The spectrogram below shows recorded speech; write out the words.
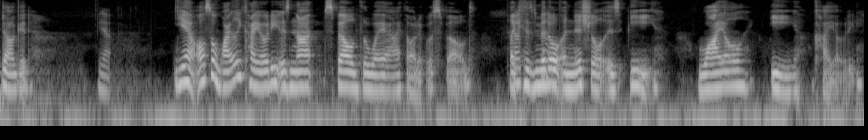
Dogged. Yeah. Yeah, also Wiley Coyote is not spelled the way I thought it was spelled. Like How's his it middle initial is E. Wile E Coyote.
